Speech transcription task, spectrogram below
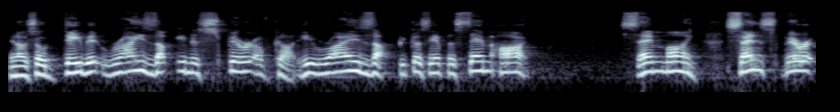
you know, so David rise up in the spirit of God. He rise up because they have the same heart, same mind, same spirit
